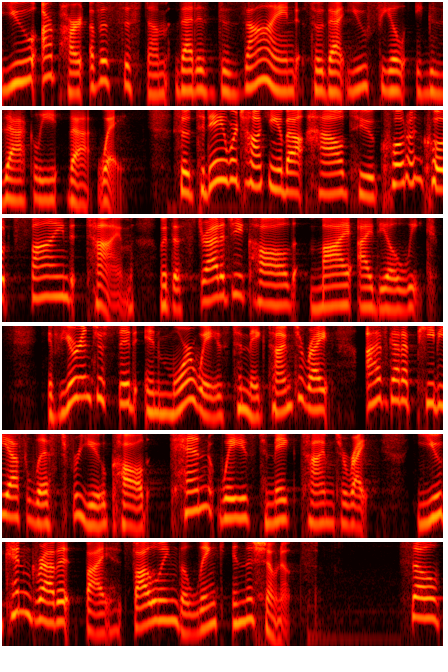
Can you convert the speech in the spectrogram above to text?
You are part of a system that is designed so that you feel exactly that way. So, today we're talking about how to quote unquote find time with a strategy called My Ideal Week. If you're interested in more ways to make time to write, I've got a PDF list for you called 10 Ways to Make Time to Write. You can grab it by following the link in the show notes. So,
